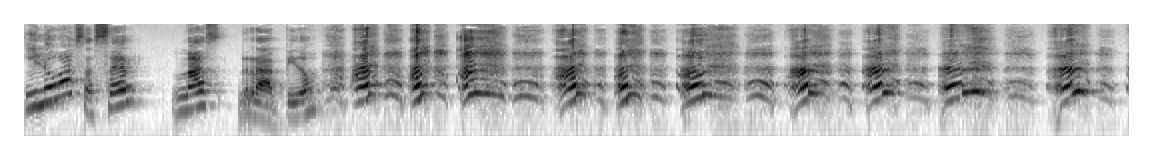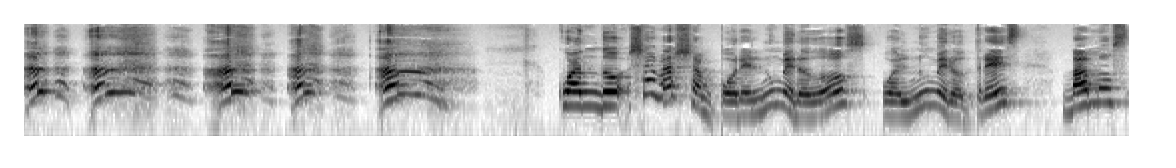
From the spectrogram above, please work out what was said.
y lo vas a hacer más rápido. Cuando ya vayan por el número 2 o el número 3, vamos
